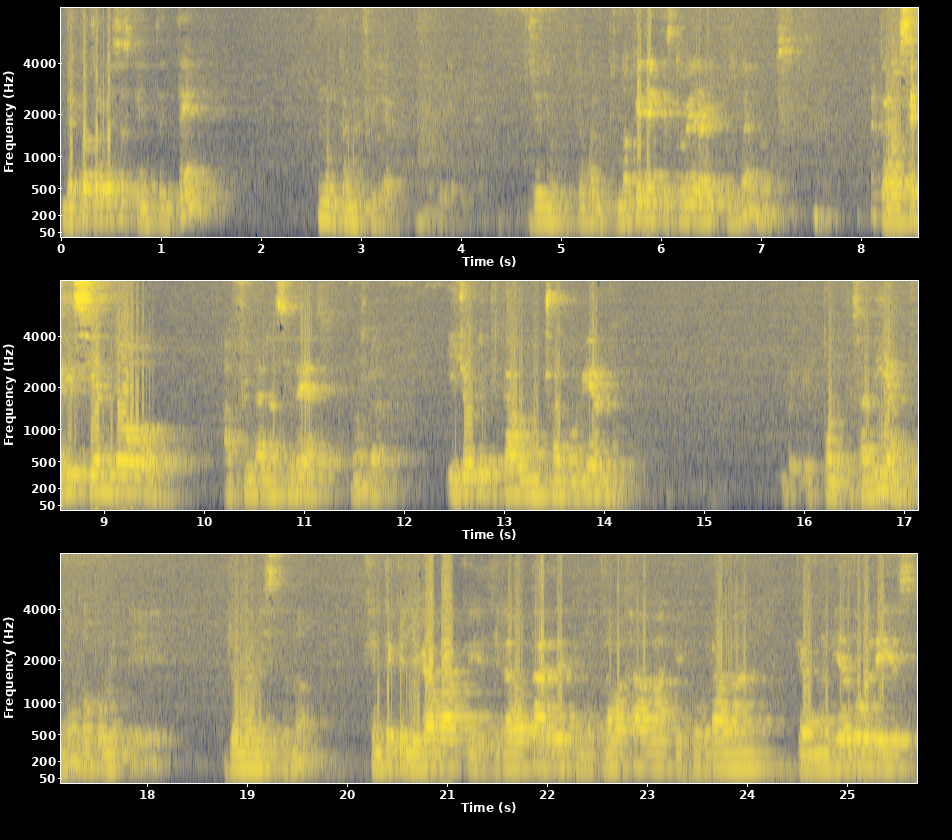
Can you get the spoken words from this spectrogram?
De cuatro veces que intenté, nunca me afiliaron. Yo digo que, que bueno, pues no querían que estuviera ahí, pues bueno, pero seguí siendo afín a las ideas, ¿no? Claro. Y yo criticaba mucho al gobierno eh, por lo que sabíamos, ¿no? No por lo que yo lo he visto, ¿no? Gente que llegaba, que llegaba tarde, que no trabajaba, que cobraban, que eran aviadores,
